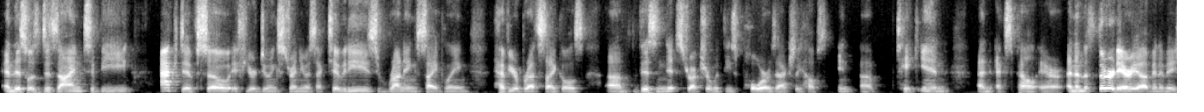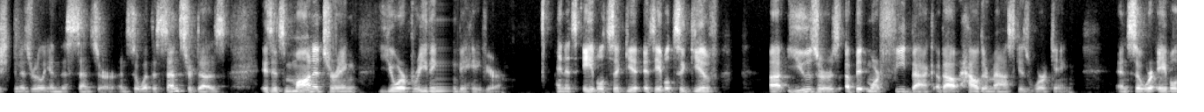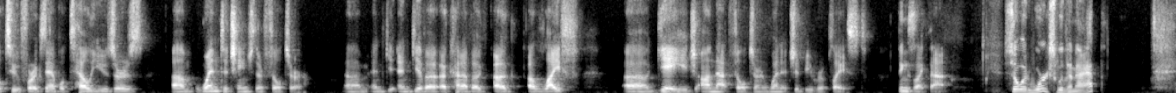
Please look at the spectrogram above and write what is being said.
And this was designed to be active. So if you're doing strenuous activities, running, cycling, heavier breath cycles, um, this knit structure with these pores actually helps in, uh, take in and expel air. And then the third area of innovation is really in the sensor. And so what the sensor does is it's monitoring your breathing behavior and it's able to get it's able to give uh, users a bit more feedback about how their mask is working. And so we're able to for example tell users um, when to change their filter um, and, and give a, a kind of a, a, a life uh, gauge on that filter and when it should be replaced things like that. So it works with an app?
